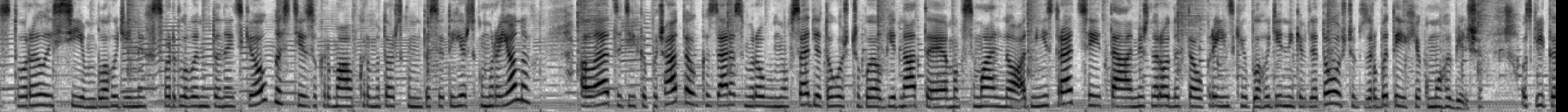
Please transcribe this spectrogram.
створили сім благодійних свердловин в Донецькій області, зокрема в Краматорському та Святогірському районах. Але це тільки початок. Зараз ми робимо все для того, щоб об'єднати максимально адміністрації та міжнародних та українських благодійників для того, щоб зробити їх якомога більше. Оскільки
